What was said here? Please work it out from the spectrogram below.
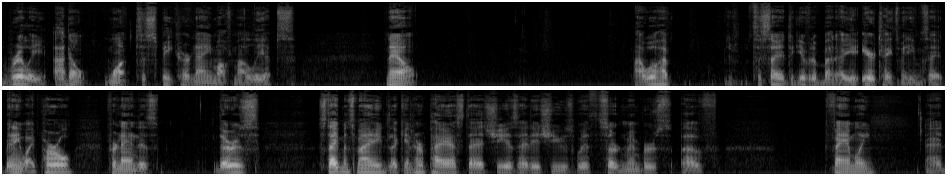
really, I don't want to speak her name off my lips. Now, I will have to say it to give it a, but it irritates me to even say it. But anyway, Pearl Fernandez, there is statements made, like in her past, that she has had issues with certain members of family, had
